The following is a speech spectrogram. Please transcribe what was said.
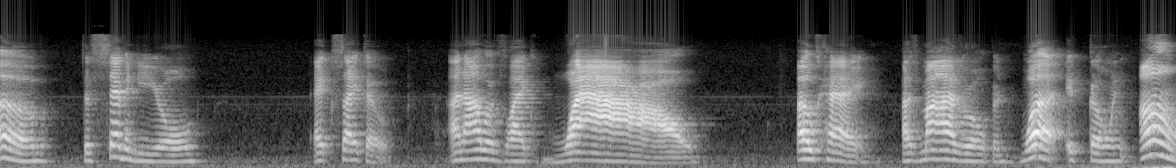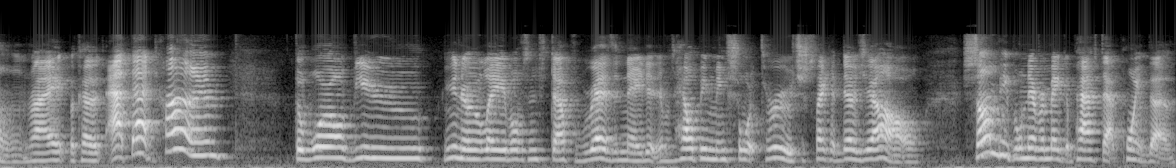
of the 70 year old ex psycho. And I was like, wow. Okay. As my eyes were open, what is going on, right? Because at that time, the worldview, you know, labels and stuff resonated. It was helping me sort through, just like it does y'all. Some people never make it past that point, though.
